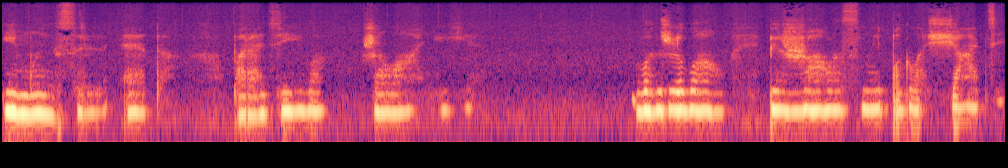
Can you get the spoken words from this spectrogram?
И мысль эта породила желание. Возжелал безжалостный поглощатель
